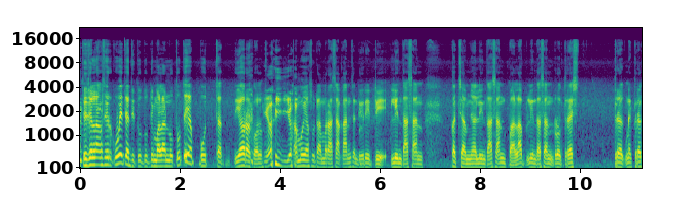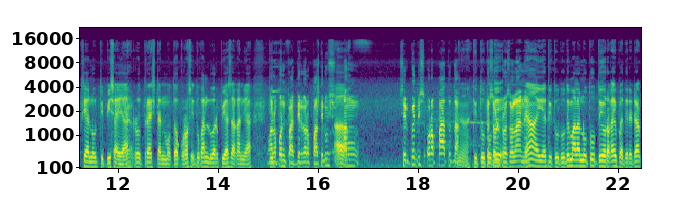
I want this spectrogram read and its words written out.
Jadi lang sirkuit ya ditututi malah nututi ya pucat ya ora kol yo iya. Kamu yang sudah merasakan sendiri di lintasan kejamnya lintasan balap lintasan road race drag naik drag sih anu dipisah ya. Iya. road race dan motocross itu kan luar biasa kan ya. Walaupun batir karo batir wis nang sirkuit wis ora patut lah Nah, ditututi dosol-dosolan Ya ya. iya ditututi malah nututi ora kayak batir redak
